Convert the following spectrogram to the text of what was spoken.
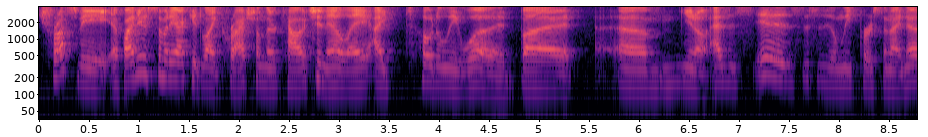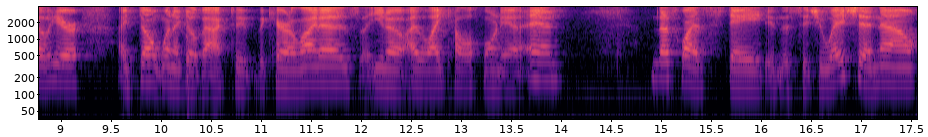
trust me, if I knew somebody I could like crash on their couch in LA, I totally would. But um, you know, as it is, this is the only person I know here. I don't want to go back to the Carolinas. You know, I like California, and that's why I've stayed in this situation. Now,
